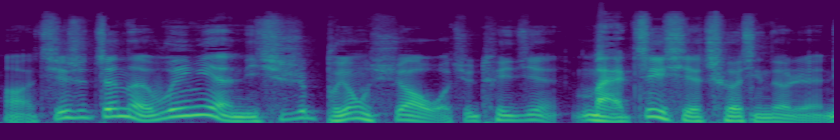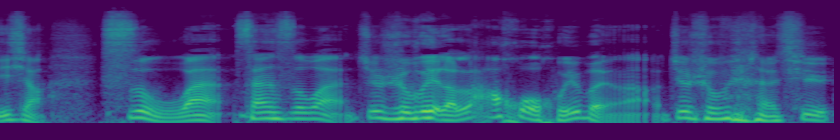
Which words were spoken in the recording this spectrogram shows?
啊。其实真的微面，你其实不用需要我去推荐。买这些车型的人，你想四五万、三四万，就是为了拉货回本啊，就是为了去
